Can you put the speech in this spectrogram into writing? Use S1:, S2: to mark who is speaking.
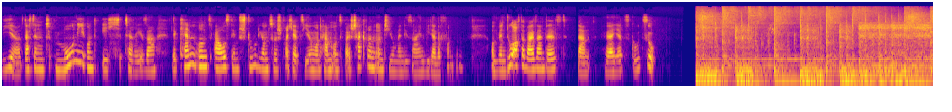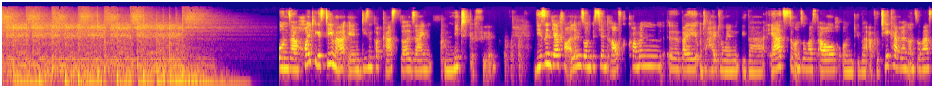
S1: Wir, das sind Moni und ich, Theresa. Wir kennen uns aus dem Studium zur Sprecherziehung und haben uns bei Chakren und Human Design wiedergefunden. Und wenn du auch dabei sein willst, dann hör jetzt gut zu. Unser heutiges Thema in diesem Podcast soll sein Mitgefühl. Wir sind ja vor allem so ein bisschen draufgekommen äh, bei Unterhaltungen über Ärzte und sowas auch und über Apothekerinnen und sowas.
